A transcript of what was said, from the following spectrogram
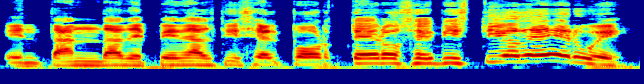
En tanda de penaltis el portero se vistió de héroe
